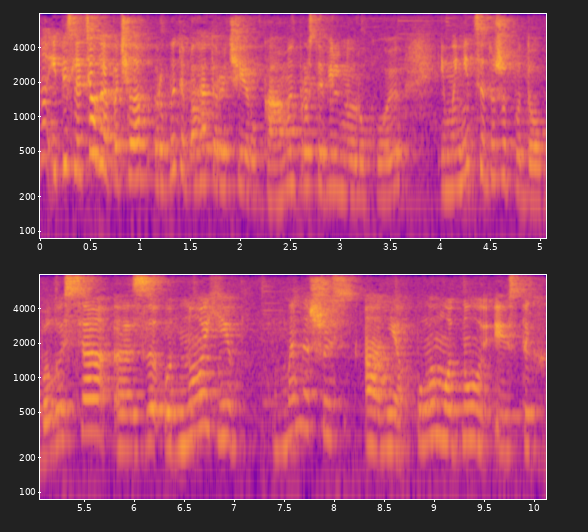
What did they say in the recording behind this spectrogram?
Ну і після цього я почала робити багато речей руками, просто вільною рукою. І мені це дуже подобалося. Е, З одної у мене щось. А, ні, по-моєму, одну із тих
